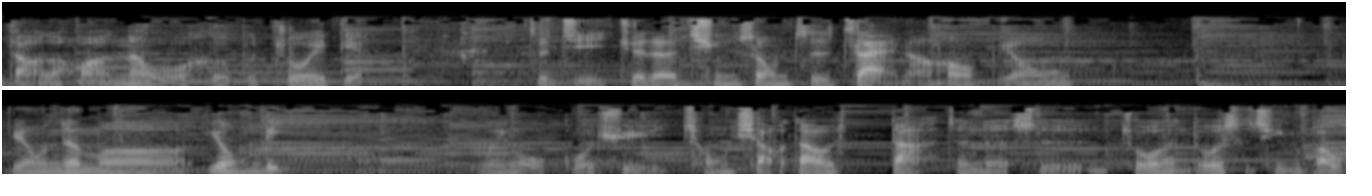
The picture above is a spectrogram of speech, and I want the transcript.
道的话，那我何不做一点自己觉得轻松自在，然后不用不用那么用力。因为我过去从小到大真的是做很多事情，包括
